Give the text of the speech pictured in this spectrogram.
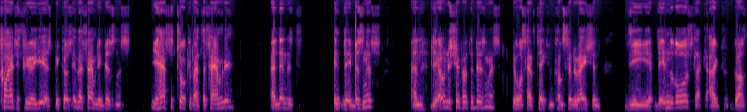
quite a few years because in a family business, you have to talk about the family, and then it's in the business and the ownership of the business. You also have taken consideration the the in-laws, like I got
